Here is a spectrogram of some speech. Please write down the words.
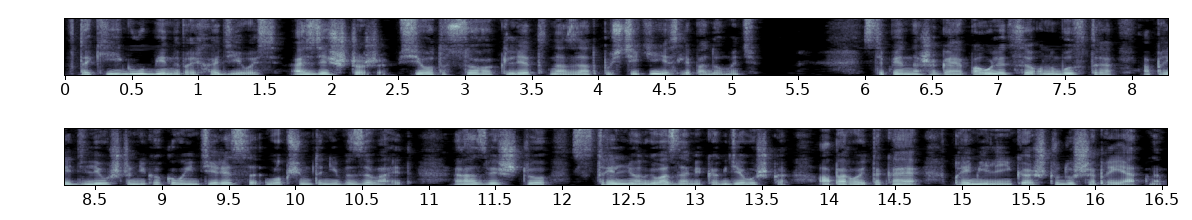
в такие глубины приходилось. А здесь что же, всего-то 40 лет назад пустяки, если подумать. Степенно шагая по улице, он быстро определил, что никакого интереса, в общем-то, не вызывает. Разве что стрельнет глазами, как девушка, а порой такая примиленькая, что душе приятно.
